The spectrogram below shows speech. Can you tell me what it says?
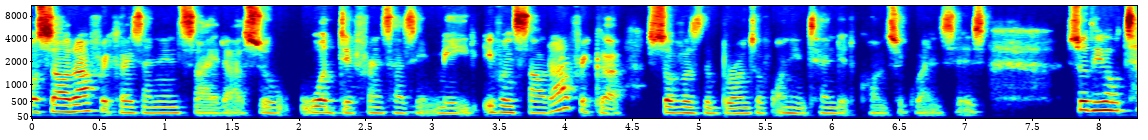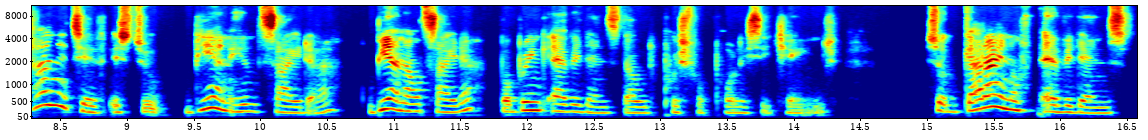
but South Africa is an insider. So, what difference has it made? Even South Africa suffers the brunt of unintended consequences. So, the alternative is to be an insider, be an outsider, but bring evidence that would push for policy change. So, gather enough evidence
